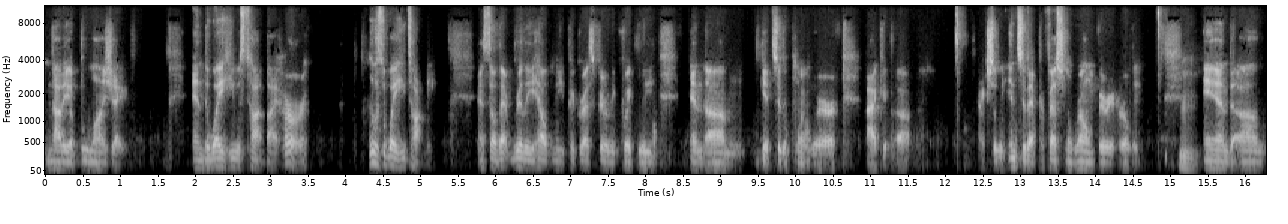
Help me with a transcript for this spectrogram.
Nadia Boulanger, and the way he was taught by her, it was the way he taught me and so that really helped me progress fairly quickly and um, get to the point where I could uh, actually enter that professional realm very early. Hmm. And um,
